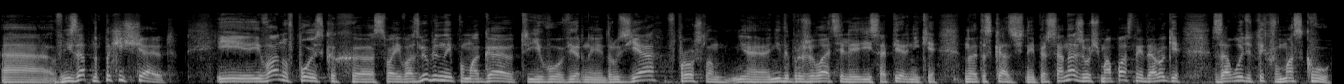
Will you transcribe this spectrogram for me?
э, внезапно похищают. И Ивану в поисках э, своей возлюбленной помогают его верные друзья, в прошлом э, недоброжелатели и соперники, но это сказочные персонажи. В общем, опасные дороги заводят их в Москву.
